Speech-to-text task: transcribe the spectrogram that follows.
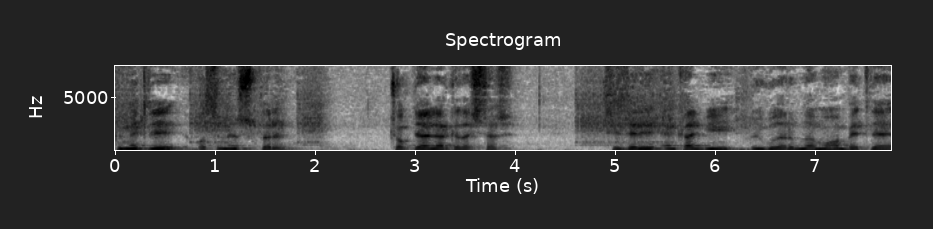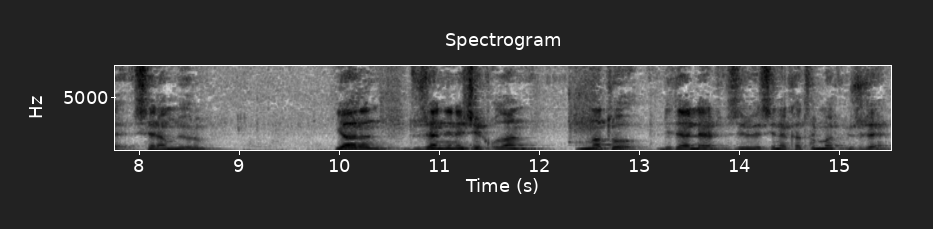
Kıymetli basın mensupları, çok değerli arkadaşlar, sizleri en kalbi duygularımla, muhabbetle selamlıyorum. Yarın düzenlenecek olan NATO Liderler Zirvesi'ne katılmak üzere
